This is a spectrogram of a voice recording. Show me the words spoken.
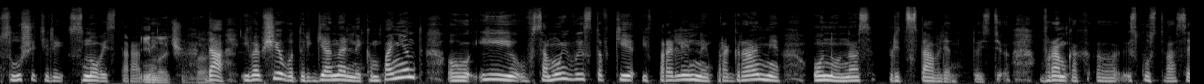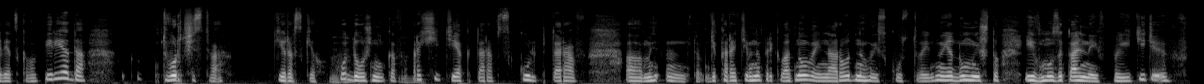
слушателей с новой стороны. Иначе, да. Да, и вообще вот региональный компонент э, и в самой выставке, и в параллельной программе он у нас представлен. То есть в рамках искусства советского периода творчество кировских угу. художников, угу. архитекторов, скульпторов, э, декоративно-прикладного и народного искусства. Ну, я думаю, что и в музыкальной, и в, полити... в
